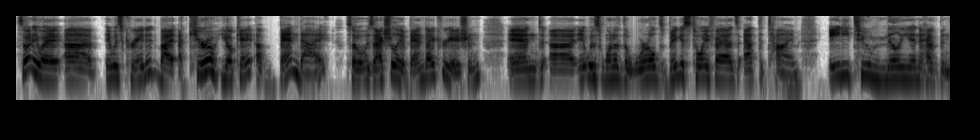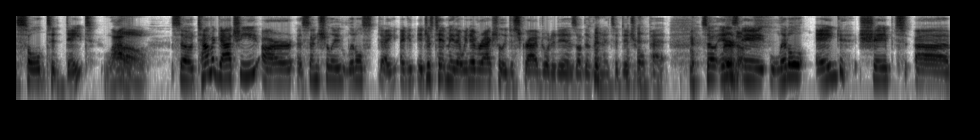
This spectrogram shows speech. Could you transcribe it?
so anyway, uh, it was created by Akira Yoke of Bandai. So it was actually a Bandai creation, and uh, it was one of the world's biggest toy fads at the time. 82 million have been sold to date. Wow. So Tamagotchi are essentially little. I, I, it just hit me that we never actually described what it is, other than it's a digital pet. So it Fair is enough. a little egg-shaped uh,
